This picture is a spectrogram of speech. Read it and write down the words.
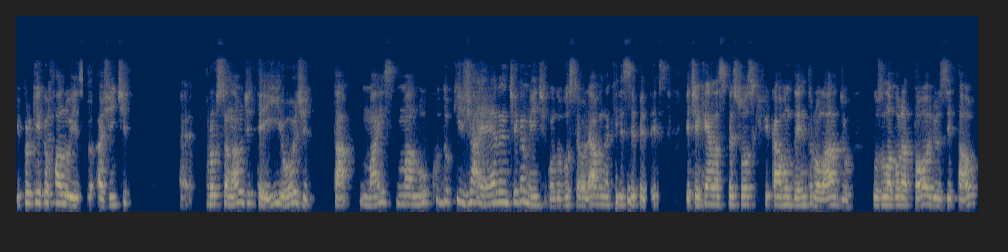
E por que, que eu falo isso? A gente, é, profissional de TI hoje, tá mais maluco do que já era antigamente. Quando você olhava naqueles CPDs, e tinha aquelas pessoas que ficavam dentro lá do, dos laboratórios e tal,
